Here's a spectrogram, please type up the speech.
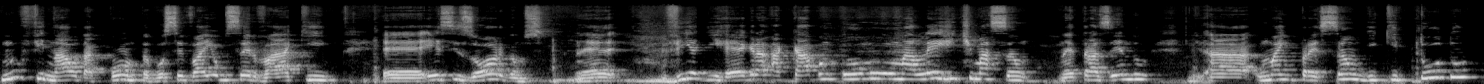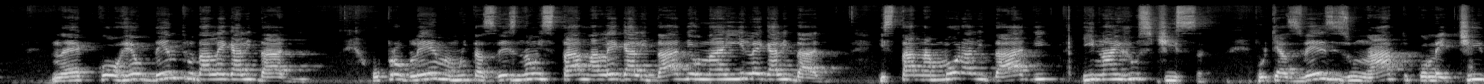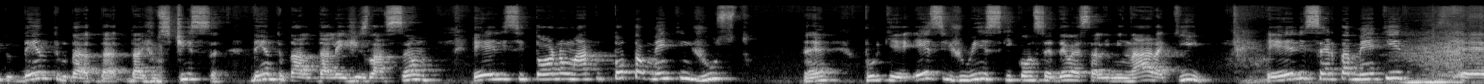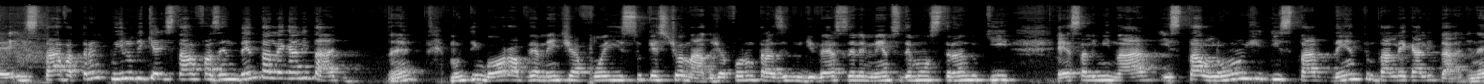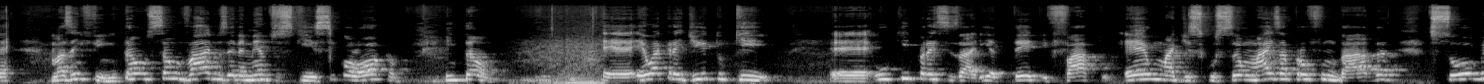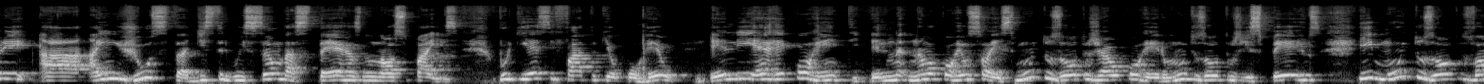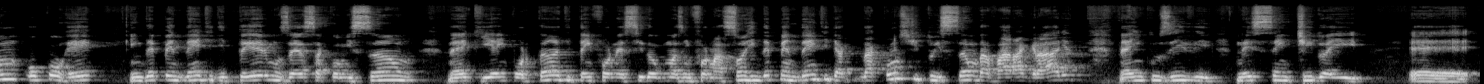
no final da conta, você vai observar que é, esses órgãos, né, via de regra, acabam como uma legitimação, né, trazendo uh, uma impressão de que tudo né, correu dentro da legalidade. O problema muitas vezes não está na legalidade ou na ilegalidade, está na moralidade e na justiça. Porque às vezes um ato cometido dentro da, da, da justiça, dentro da, da legislação, ele se torna um ato totalmente injusto. Né? Porque esse juiz que concedeu essa liminar aqui, ele certamente é, estava tranquilo de que ele estava fazendo dentro da legalidade. Né? Muito embora, obviamente, já foi isso questionado, já foram trazidos diversos elementos demonstrando que essa liminar está longe de estar dentro da legalidade, né? Mas enfim, então são vários elementos que se colocam. Então, é, eu acredito que é, o que precisaria ter, de fato, é uma discussão mais aprofundada sobre a, a, injusta distribuição das terras no nosso país. Porque esse fato que ocorreu, ele é recorrente, ele não ocorreu só esse, muitos outros já ocorreram, muitos outros despejos e muitos outros vão ocorrer independente de termos essa comissão, né, que é importante, tem fornecido algumas informações, independente da, da constituição da vara agrária, né, inclusive nesse sentido aí, é,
